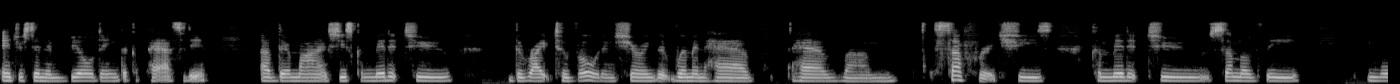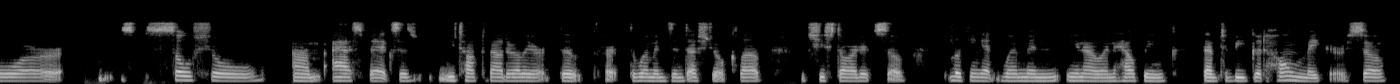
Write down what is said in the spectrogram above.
interested in building the capacity of their minds. She's committed to the right to vote, ensuring that women have have um, suffrage. She's committed to some of the more social um, aspects, as we talked about earlier, the her, the women's industrial club that she started. So, looking at women, you know, and helping them to be good homemakers. So,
